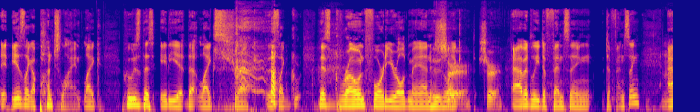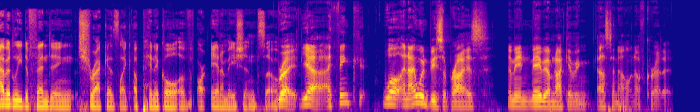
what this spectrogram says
it is like a punchline like who's this idiot that likes Shrek this like gr- this grown 40 year old man who's Sure, like sure. avidly defending defending Mm. avidly defending Shrek as like a pinnacle of our animation so Right. Yeah. I think. Well, and I wouldn't be surprised. I mean, maybe I'm not giving SNL enough credit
